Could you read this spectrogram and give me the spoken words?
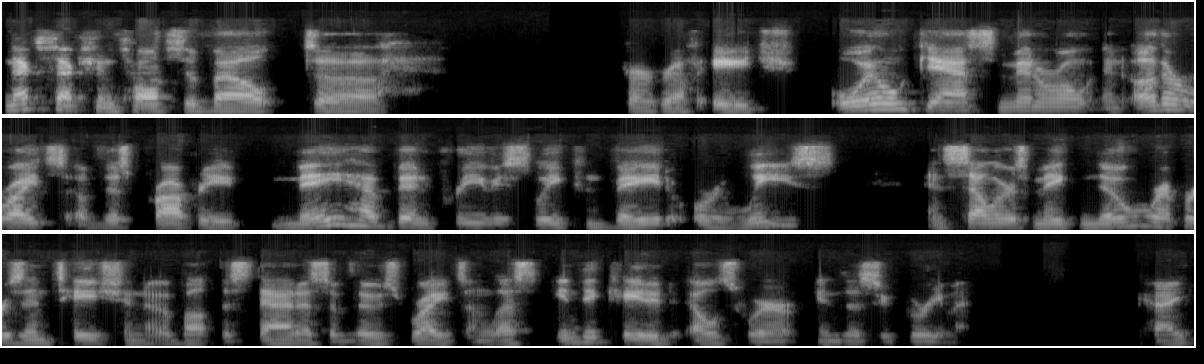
Next section talks about uh, paragraph H, oil, gas, mineral, and other rights of this property may have been previously conveyed or leased, and sellers make no representation about the status of those rights unless indicated elsewhere in this agreement. Okay.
